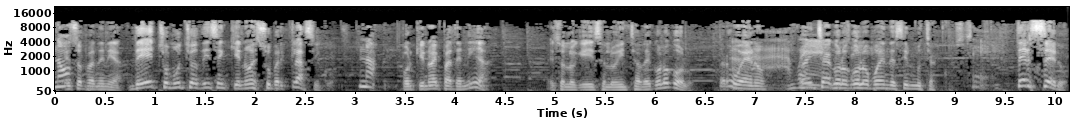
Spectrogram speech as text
No, Eso es paternidad. De hecho, muchos dicen que no es super clásico, no. porque no hay paternidad. Eso es lo que dicen los hinchas de Colo Colo. Pero bueno, Ah, los bueno, hinchas de Colo Colo sí. pueden decir muchas cosas. Sí. Tercero,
